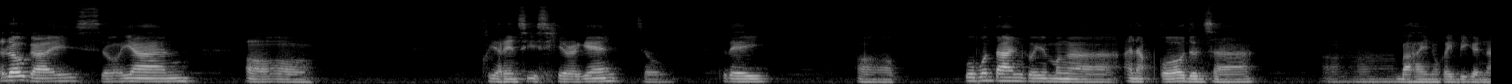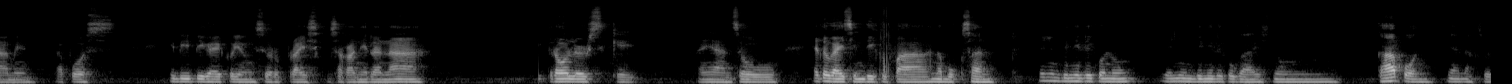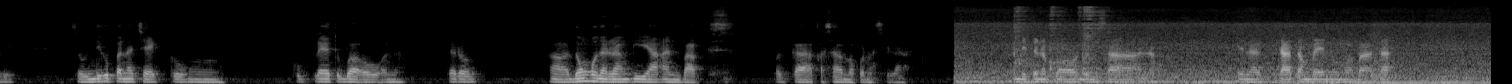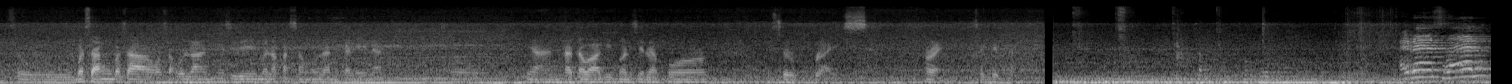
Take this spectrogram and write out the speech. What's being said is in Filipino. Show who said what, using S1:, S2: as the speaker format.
S1: Hello guys! So ayan, uh, Kuya Renzi is here again. So today, uh, pupuntahan ko yung mga anak ko doon sa uh, bahay ng kaibigan namin. Tapos ibibigay ko yung surprise ko sa kanila na roller skate. Ayan, so eto guys, hindi ko pa nabuksan. Yan yung binili ko nung, yan yung binili ko guys nung kahapon yan actually. So hindi ko pa na-check kung kumpleto ba o ano. Pero uh, doon ko na lang i-unbox pagka kasama ko na sila. Andito na po ako doon sa ano pinagtatambay ng mga bata. So basang basa ako sa ulan kasi malakas ang ulan kanina. So yan tatawagin ko na sila for surprise. Alright saglit na Israel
